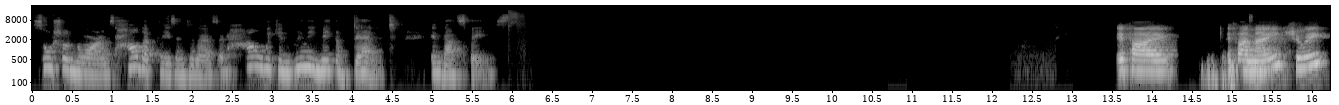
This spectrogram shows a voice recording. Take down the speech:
social norms, how that plays into this, and how we can really make a dent in that space. If I, if I may, Jui?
